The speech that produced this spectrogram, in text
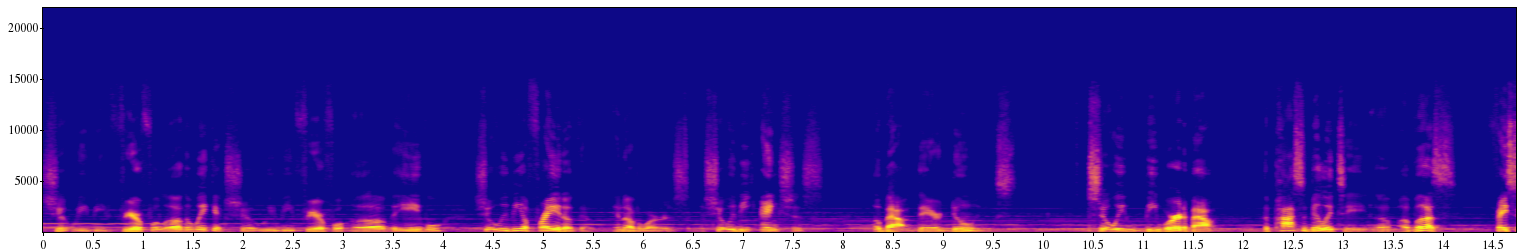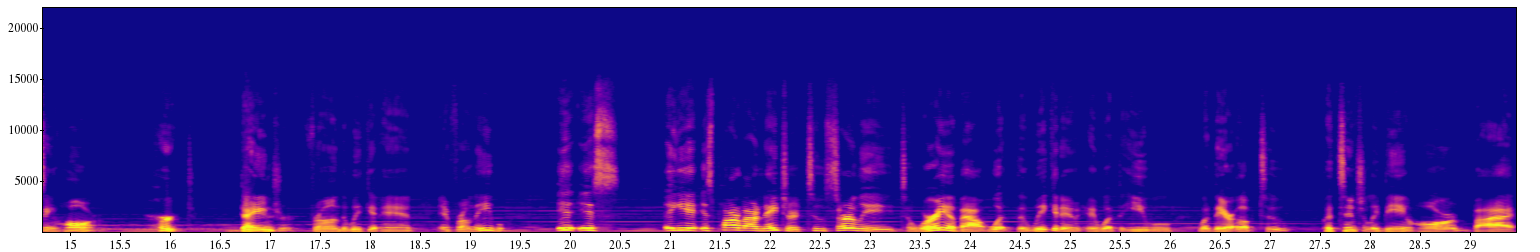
should we be fearful of the wicked? Should we be fearful of the evil? Should we be afraid of them? In other words, should we be anxious about their doings? Should we be worried about the possibility of, of us facing harm, hurt, danger from the wicked and, and from the evil? It is again, it's part of our nature to certainly to worry about what the wicked and, and what the evil, what they are up to, potentially being harmed by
